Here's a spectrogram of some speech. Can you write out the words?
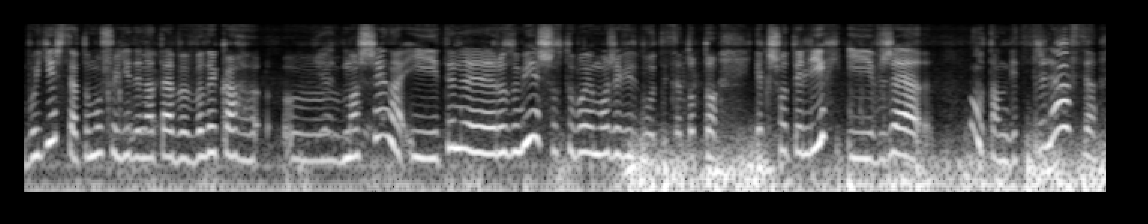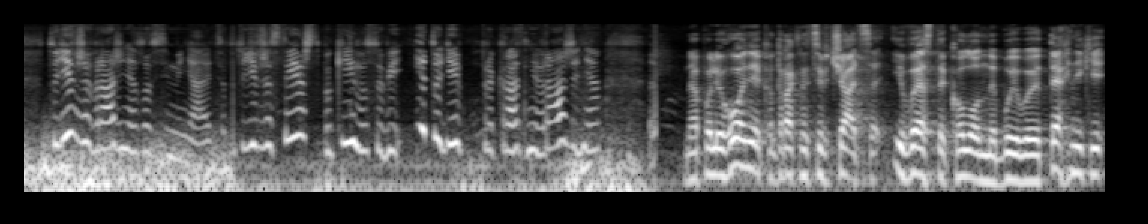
боїшся, тому що їде на тебе велика е, машина, і ти не розумієш, що з тобою може відбутися. Тобто, якщо ти ліг і вже ну там відстрілявся, тоді вже враження зовсім міняються. Тоді вже стоїш спокійно собі, і тоді прекрасні враження. На полігоні контрактниці вчаться і вести колонни бойової техніки,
